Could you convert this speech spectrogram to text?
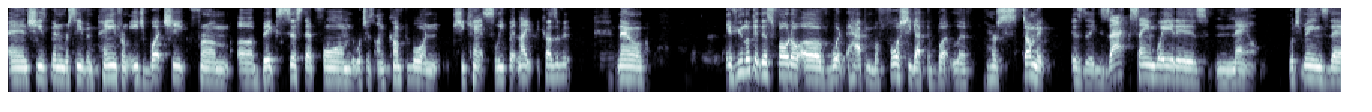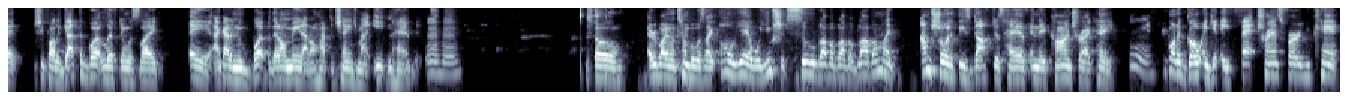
and she's been receiving pain from each butt cheek from a big cyst that formed, which is uncomfortable, and she can't sleep at night because of it. Now, if you look at this photo of what happened before she got the butt lift, her stomach is the exact same way it is now, which means that she probably got the butt lift and was like, "Hey, I got a new butt, but that don't mean I don't have to change my eating habits." Mm-hmm. So everybody on Tumblr was like, "Oh yeah, well you should sue." Blah blah blah blah blah. But I'm like, I'm sure that these doctors have in their contract, "Hey, Hmm. if you're gonna go and get a fat transfer, you can't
